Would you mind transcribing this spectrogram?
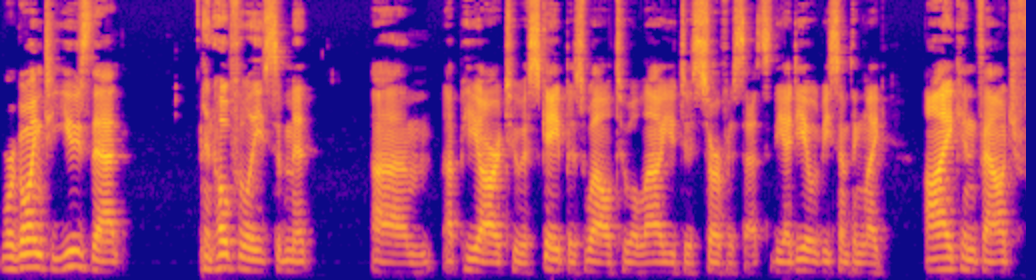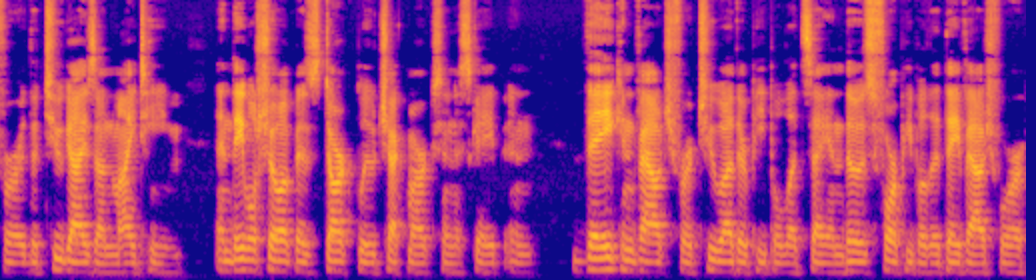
we're going to use that and hopefully submit um, a PR to Escape as well to allow you to surface that. So the idea would be something like I can vouch for the two guys on my team, and they will show up as dark blue check marks in Escape, and they can vouch for two other people, let's say, and those four people that they vouch for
